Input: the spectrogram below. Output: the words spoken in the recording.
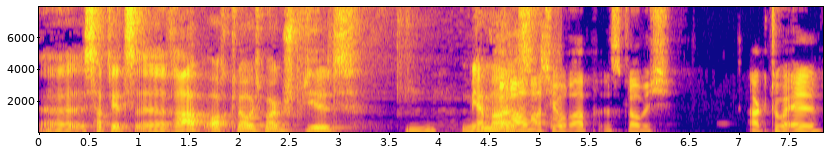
Äh, es hat jetzt äh, Raab auch, glaube ich, mal gespielt. Mhm. Mehrmals. Genau, Matteo Raab ist, glaube ich, aktuell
